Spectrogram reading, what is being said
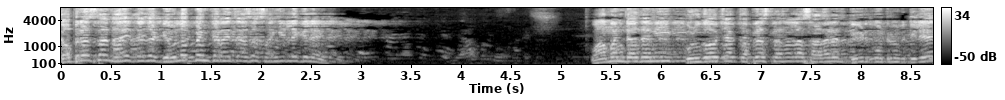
कब्रस्तान आहे त्याचं डेव्हलपमेंट करायचं असं सांगितलं गेलंय. वामन दादांनी कुळगावच्या कब्रस्तानाला साधारण दीड कोटी रुपये दिले.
